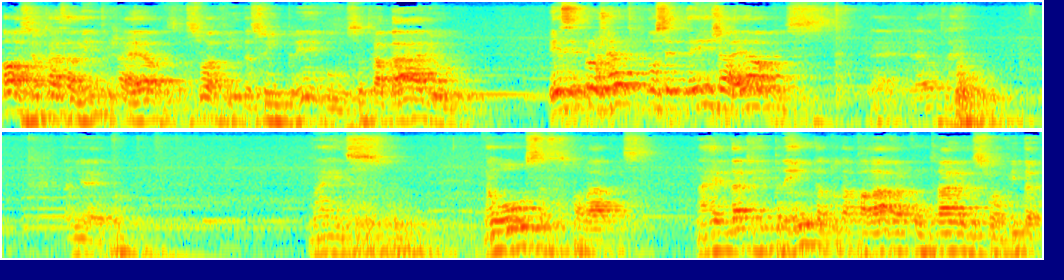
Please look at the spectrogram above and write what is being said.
Ó, seu casamento já é, a sua vida, seu emprego, seu trabalho. Esse projeto que você tem já é Elvis. Né? Já é da minha época. Mas não ouça essas palavras. Na realidade, repreenda toda palavra contrária na sua vida.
